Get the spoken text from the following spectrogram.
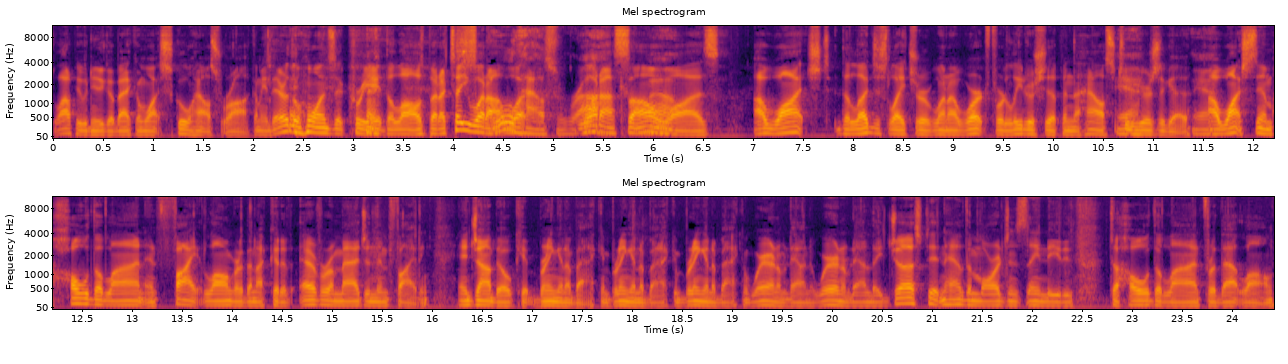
A lot of people need to go back and watch Schoolhouse Rock. I mean, they're the ones that create the laws. But I tell you what, I what, what I saw Wow. was I watched the legislature when I worked for leadership in the House two Yeah. years ago. Yeah. I watched them hold the line and fight longer than I could have ever imagined them fighting. And John Bel kept bringing them back and bringing them back and bringing them back and wearing them down and wearing them down. They just didn't have the margins they needed to hold the line for that long.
